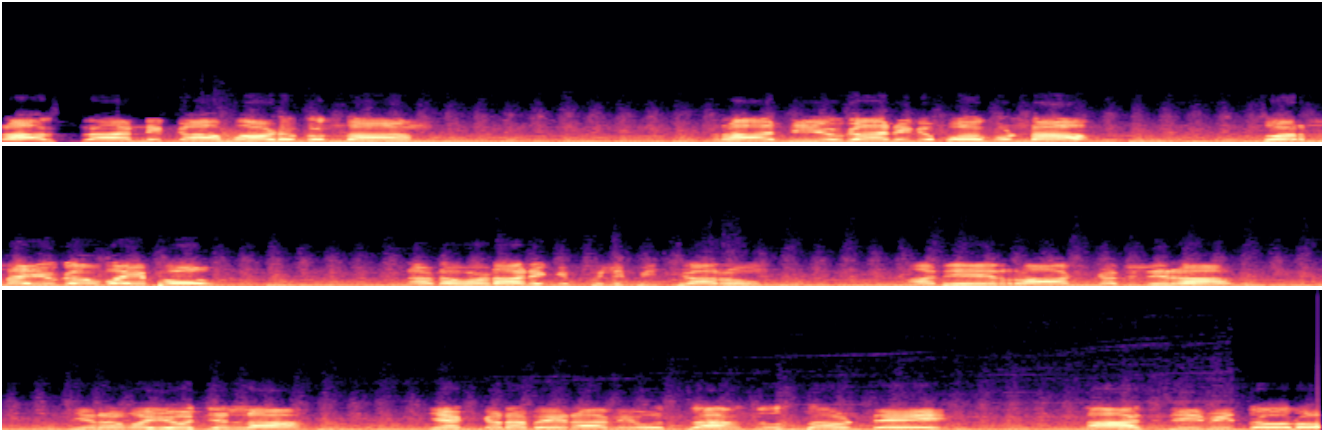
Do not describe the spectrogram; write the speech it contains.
రాష్ట్రాన్ని కాపాడుకుందాం. రాతి యుగానికి పోకుండా స్వర్ణ యుగం వైపు నడవడానికి పిలిపించాను అదే రా కదిలిరా. ఇరవయో జిల్లా ఎక్కడ పోయినా మీ ఉత్సాహం చూస్తా ఉంటే నా జీవితంలో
